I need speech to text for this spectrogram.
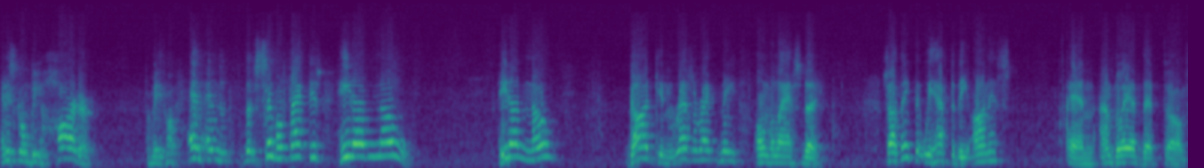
And it's going to be harder for me to come. And, and the simple fact is, he doesn't know. He doesn't know. God can resurrect me on the last day. So I think that we have to be honest, and I'm glad that um,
